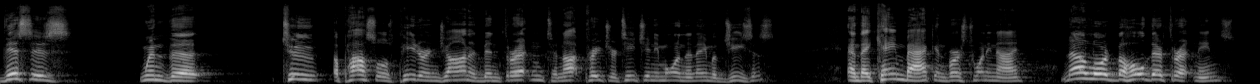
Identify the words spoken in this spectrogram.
This is when the two apostles, Peter and John, had been threatened to not preach or teach anymore in the name of Jesus. And they came back in verse 29 now, Lord, behold their threatenings,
